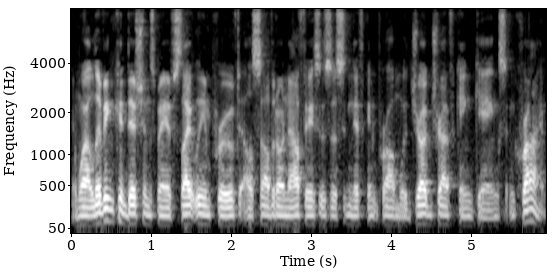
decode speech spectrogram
and while living conditions may have slightly improved, El Salvador now faces a significant problem with drug trafficking, gangs, and crime.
